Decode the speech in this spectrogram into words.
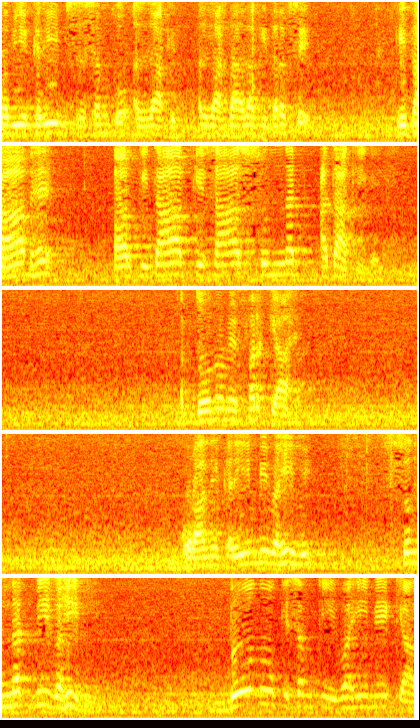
نبی کریم سسم کو اللہ اللہ تعالی کی طرف سے کتاب ہے اور کتاب کے ساتھ سنت عطا کی گئی۔ اب دونوں میں فرق کیا ہے؟ قرآن کریم بھی وہی ہوئی، سنت بھی وہی ہوئی۔ دونوں قسم کی وہی میں کیا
